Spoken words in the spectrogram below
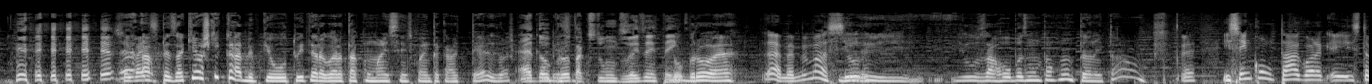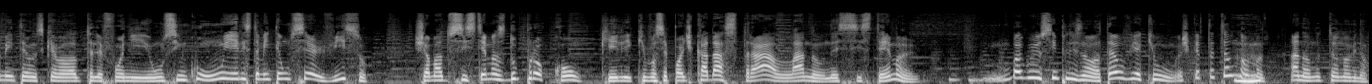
Você vai É, Apesar que eu acho que cabe, porque o Twitter agora tá com mais de 140 caracteres. Eu acho que É, dobrou, assim. tá com 280. Dobrou, é. É, mas mesmo assim. E, o- né? e- e os arrobas não estão contando, então. É. E sem contar agora, eles também têm um esquema lá do telefone 151 e eles também têm um serviço chamado Sistemas do Procon, que, ele, que você pode cadastrar lá no, nesse sistema. Um bagulho simplesão. Até eu vi aqui um. Acho que até tem um nome, mano. Ah, não, não tem o nome não.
